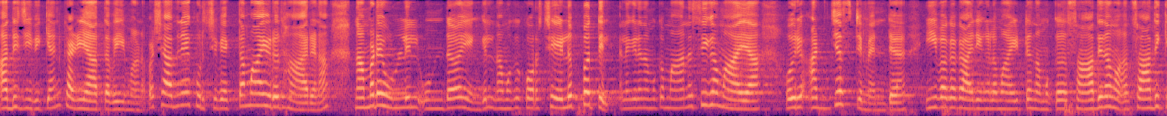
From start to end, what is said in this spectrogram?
അതിജീവിക്കാൻ കഴിയാത്തവയുമാണ്. പക്ഷെ അതിനെക്കുറിച്ച് വ്യക്തമായൊരു ധാരണ നമ്മുടെ ഉള്ളിൽ ഉണ്ട് എങ്കിൽ നമുക്ക് കുറച്ച് എളുപ്പത്തിൽ അല്ലെങ്കിൽ നമുക്ക് മാനസികമായ ഒരു അഡ്ജസ്റ്റ്മെന്റ് ഈ വക കാര്യങ്ങളുമായിട്ട് നമുക്ക് സാധ്യത സാധിക്ക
